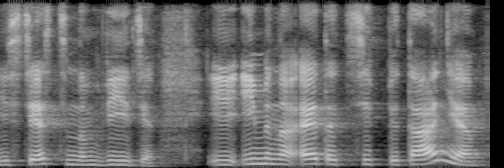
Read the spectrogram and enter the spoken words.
естественном виде. И именно этот тип питания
